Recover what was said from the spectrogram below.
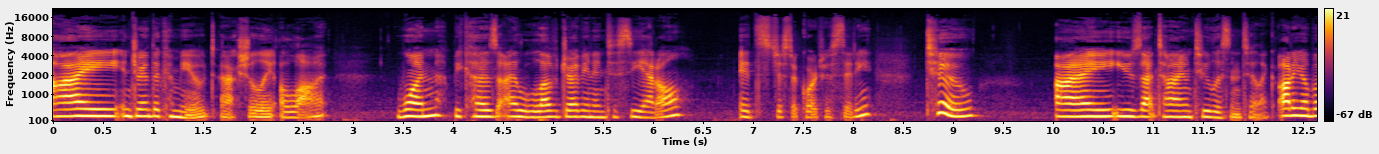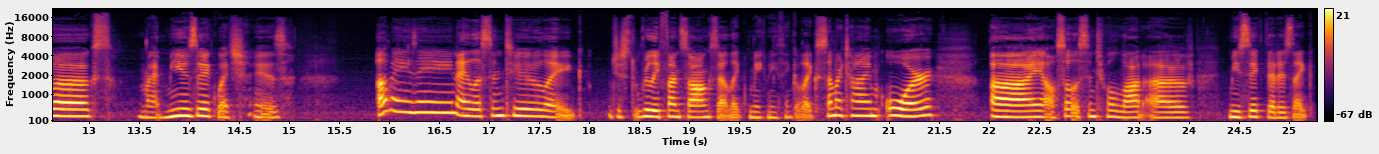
I enjoyed the commute actually a lot. One, because I love driving into Seattle. It's just a gorgeous city. Two, I use that time to listen to like audiobooks, my music, which is amazing. I listen to like just really fun songs that like make me think of like summertime or I also listen to a lot of music that is like,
